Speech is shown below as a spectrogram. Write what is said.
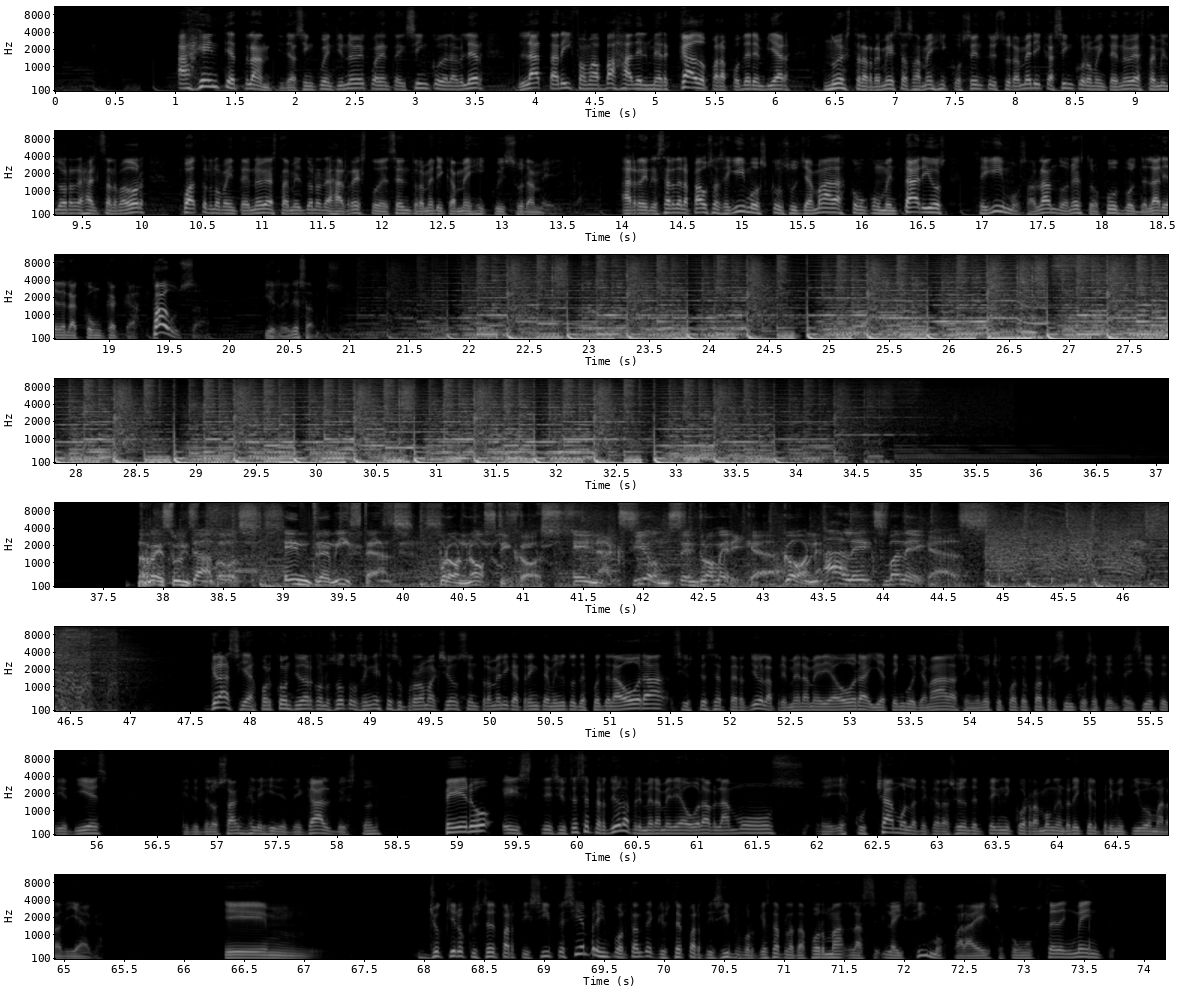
Agente Atlántida, 5945 de la Bel Air, la tarifa más baja del mercado para poder enviar nuestras remesas a México, Centro y Suramérica, 5.99 hasta mil dólares a El Salvador, 4.99 hasta mil dólares al resto de Centroamérica, México y Suramérica. Al regresar de la pausa, seguimos con sus llamadas, con comentarios, seguimos hablando de nuestro fútbol del área de la CONCACAF. Pausa y regresamos. Resultados, entrevistas, pronósticos en Acción Centroamérica con Alex Vanegas. Gracias por continuar con nosotros en este su programa Acción Centroamérica 30 minutos después de la hora. Si usted se perdió la primera media hora, ya tengo llamadas en el 844-577-1010 eh, desde Los Ángeles y desde Galveston. Pero este, si usted se perdió la primera media hora, hablamos, eh, escuchamos las declaraciones del técnico Ramón Enrique el Primitivo Maradiaga. Em, yo quiero que usted participe. Siempre es importante que usted participe porque esta plataforma la, hicimos para eso, con usted en mente.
